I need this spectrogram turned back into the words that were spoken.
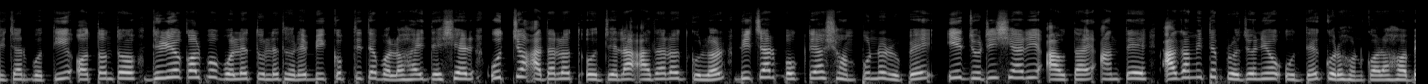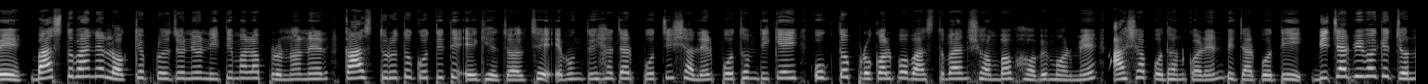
বিচারপতি অত্যন্ত দৃঢ়কল্প বলে তুলে ধরে বিজ্ঞপ্তিতে বলা হয়, দেশের উচ্চ আদালত ও জেলা আদালতগুলোর বিচার প্রক্রিয়া সম্পূর্ণরূপে ই জুডিশিয়ারি আওতায় আনতে আগামীতে প্রয়োজনীয় উদ্যোগ গ্রহণ করা হবে। বাস্তবায়নের লক্ষ্যে প্রয়োজনীয় নীতিমালা প্রণয়নের কাজ দ্রুত গতিতে এগিয়ে চলছে এবং দুই হাজার পঁচিশ সালের প্রথম দিকেই উক্ত প্রকল্প বাস্তবায়ন সম্ভব হবে মর্মে আশা প্রদান করেন বিচারপতি। বিচার বিভাগের জন্য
